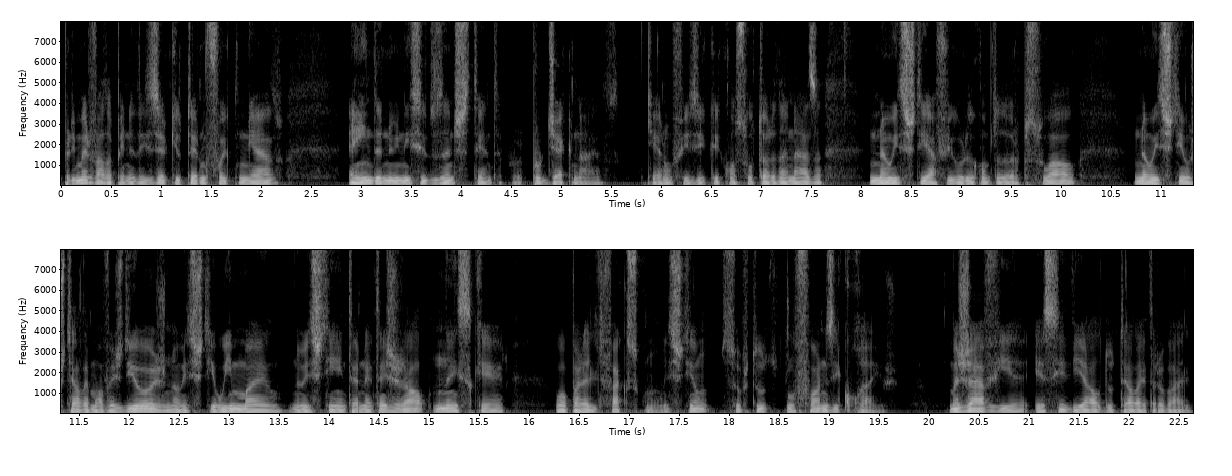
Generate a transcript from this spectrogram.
Primeiro, vale a pena dizer que o termo foi cunhado ainda no início dos anos 70 por, por Jack Niles, que era um físico e consultor da NASA, não existia a figura do computador pessoal, não existiam os telemóveis de hoje, não existia o e-mail, não existia a internet em geral, nem sequer o aparelho de fax comum. Existiam, sobretudo, telefones e correios. Mas já havia esse ideal do teletrabalho.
